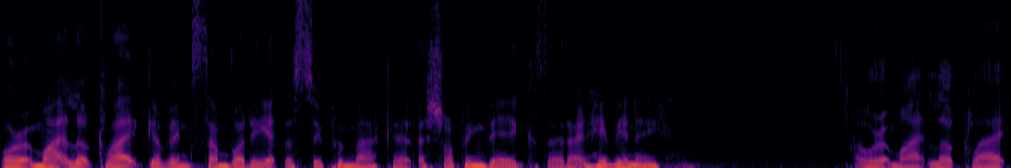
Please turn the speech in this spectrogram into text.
Or it might look like giving somebody at the supermarket a shopping bag because they don't have any. Or it might look like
